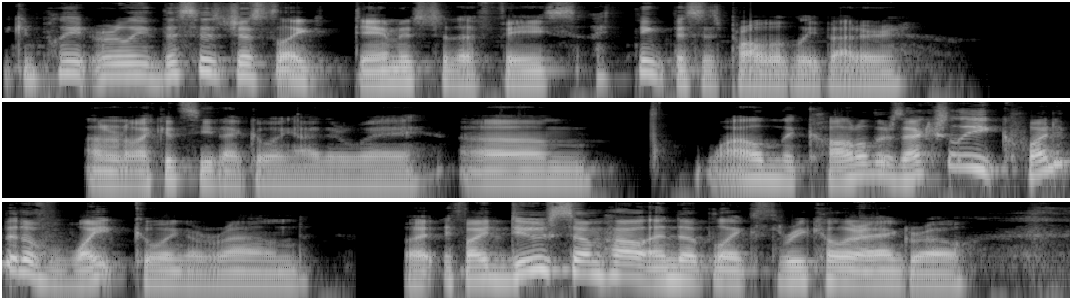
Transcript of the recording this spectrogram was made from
You can play it early. This is just like damage to the face. I think this is probably better. I don't know. I could see that going either way. Um, Wild Nacatl. There's actually quite a bit of white going around. But if I do somehow end up like three color aggro,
